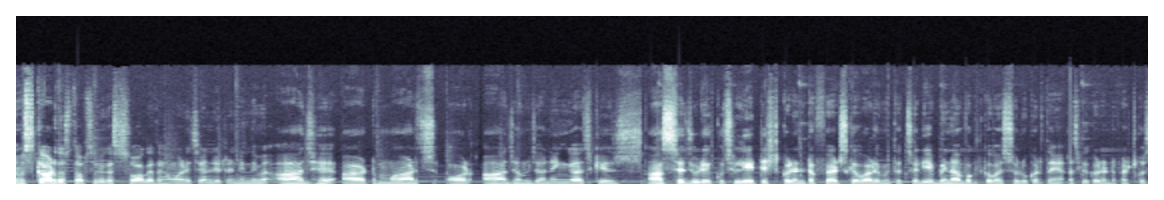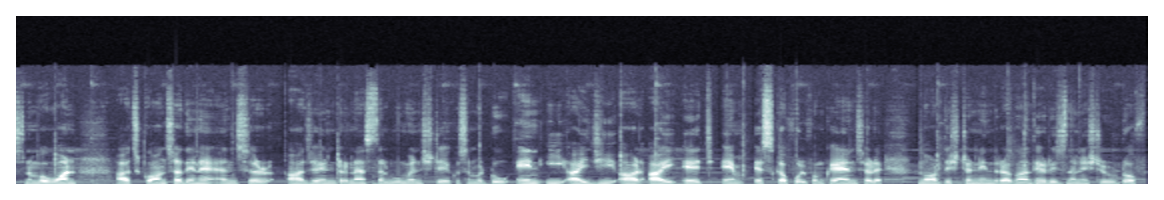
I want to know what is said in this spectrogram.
नमस्कार दोस्तों, आप सभी का स्वागत है हमारे चैनल रिटर्न हिंदी में। आज है 8 मार्च और आज हम जानेंगे आज के आज से जुड़े कुछ लेटेस्ट करंट अफेयर्स के बारे में। तो चलिए बिना वक्त का बात शुरू करते हैं। आज के current affairs question number one आज कौन सा दिन है? आंसर आज है international women's day question number two N E I G R I H M S का फुल फॉर्म क्या आंसर है north eastern Indira Gandhi regional institute of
